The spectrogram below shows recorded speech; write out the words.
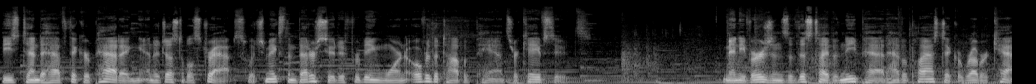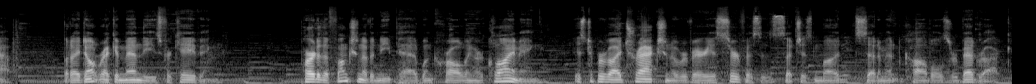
These tend to have thicker padding and adjustable straps, which makes them better suited for being worn over the top of pants or cave suits. Many versions of this type of knee pad have a plastic or rubber cap, but I don't recommend these for caving. Part of the function of a knee pad when crawling or climbing is to provide traction over various surfaces such as mud, sediment, cobbles, or bedrock.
